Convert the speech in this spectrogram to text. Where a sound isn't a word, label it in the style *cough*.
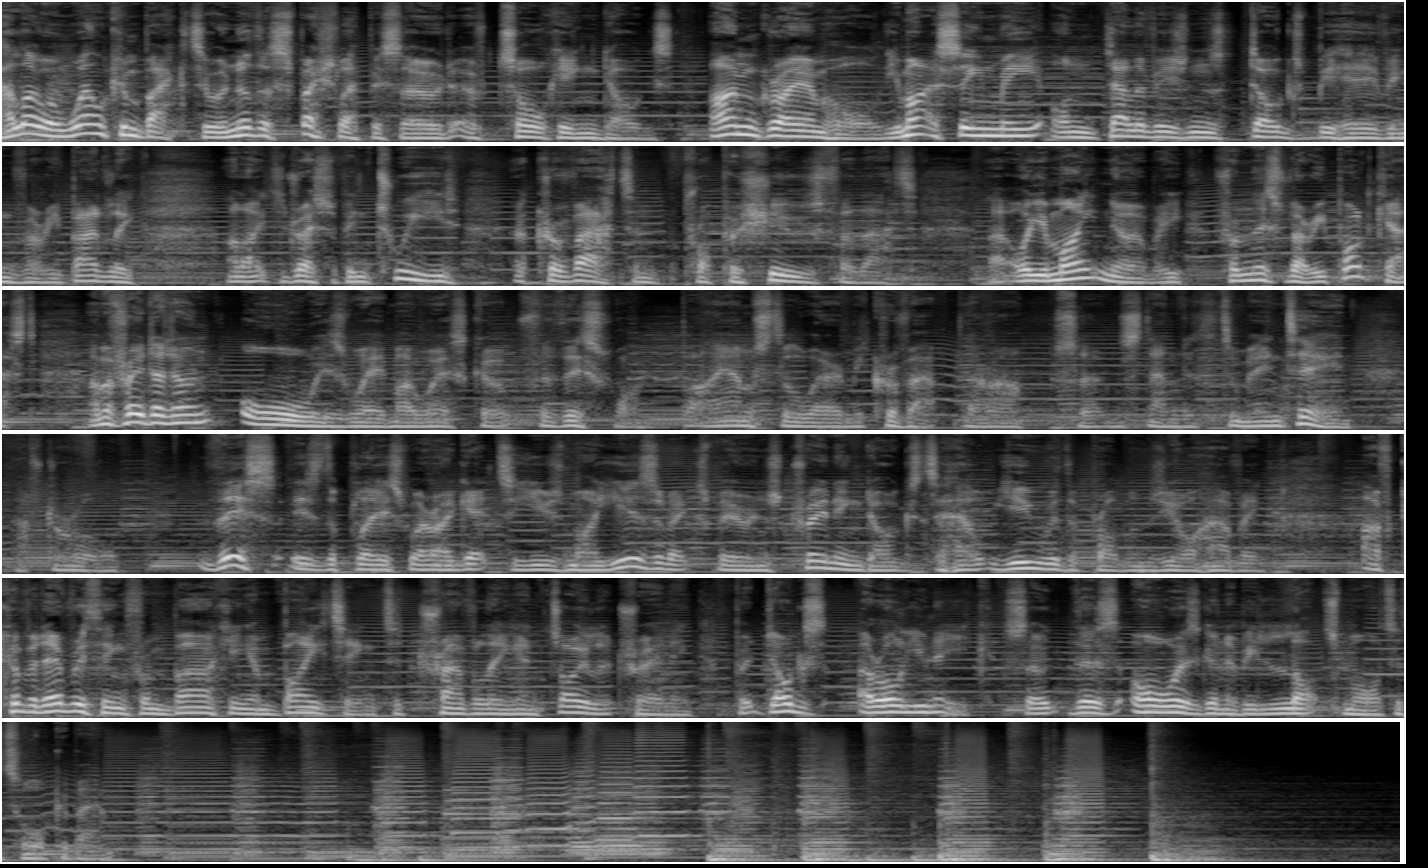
Hello and welcome back to another special episode of Talking Dogs. I'm Graham Hall. You might have seen me on television's Dogs Behaving Very Badly. I like to dress up in tweed, a cravat, and proper shoes for that. Uh, or you might know me from this very podcast. I'm afraid I don't always wear my waistcoat for this one, but I am still wearing my cravat. There are certain standards to maintain, after all. This is the place where I get to use my years of experience training dogs to help you with the problems you're having. I've covered everything from barking and biting to travelling and toilet training, but dogs are all unique, so there's always going to be lots more to talk about.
